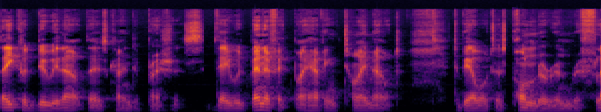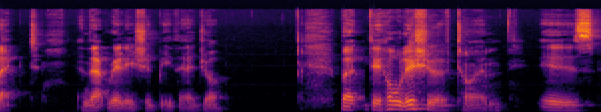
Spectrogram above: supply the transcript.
they could do without those kind of pressures. They would benefit by having time out to be able to ponder and reflect, and that really should be their job. But the whole issue of time is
